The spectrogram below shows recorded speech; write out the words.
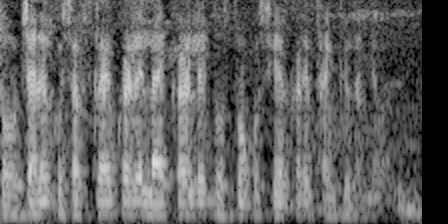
तो चैनल को सब्सक्राइब कर ले लाइक कर ले, दोस्तों को शेयर करें। थैंक यू धन्यवाद।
